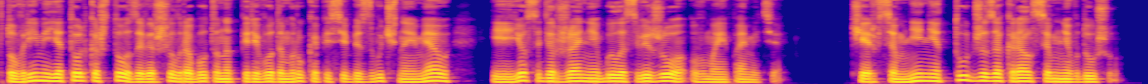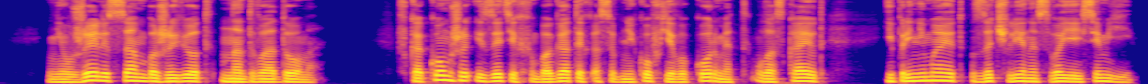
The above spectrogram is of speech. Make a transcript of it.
В то время я только что завершил работу над переводом рукописи «Беззвучное мяу», и ее содержание было свежо в моей памяти. Червь сомнения тут же закрался мне в душу. Неужели самбо живет на два дома? В каком же из этих богатых особняков его кормят, ласкают и принимают за члена своей семьи?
